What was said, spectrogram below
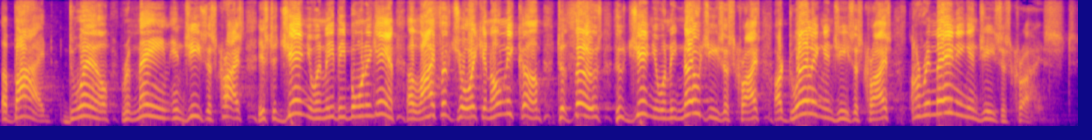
abide, dwell, remain in Jesus Christ is to genuinely be born again. A life of joy can only come to those who genuinely know Jesus Christ, are dwelling in Jesus Christ, are remaining in Jesus Christ.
